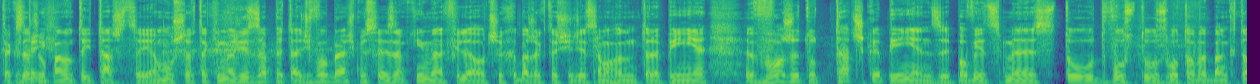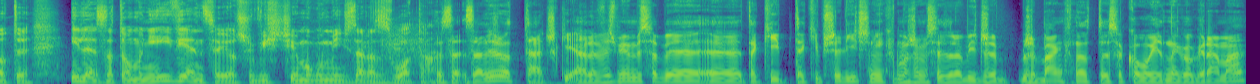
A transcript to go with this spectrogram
Tak zaczął tej... pan o tej taczce, ja muszę w takim razie zapytać, wyobraźmy sobie, zamknijmy na chwilę oczy, chyba, że ktoś jedzie samochodem, to lepiej nie, włożę tu taczkę pieniędzy, powiedzmy 100-200 zł złotowe banknoty. Ile za to mniej więcej oczywiście mógłbym mieć zaraz złota? Zależy od taczki, ale weźmiemy sobie e, taki, taki przelicznik, możemy sobie zrobić, że, że banknot to jest około jednego grama,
